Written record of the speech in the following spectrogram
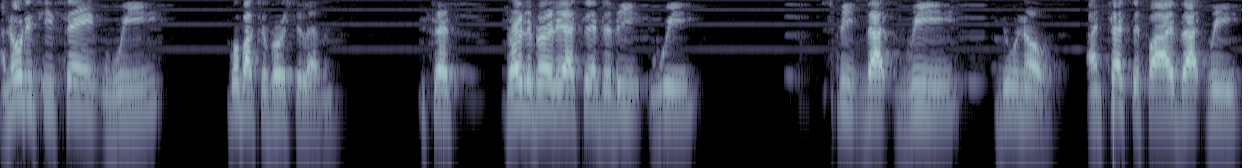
And notice he's saying we. Go back to verse 11. He says, Verily, verily, I say unto thee, we speak that we do know, and testify that we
